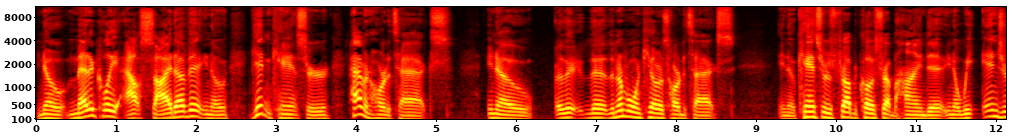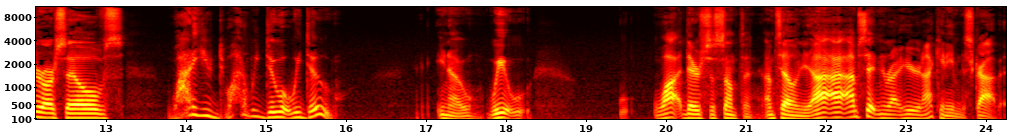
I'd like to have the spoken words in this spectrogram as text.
you know, medically outside of it, you know, getting cancer, having heart attacks, you know, the, the, the number one killer is heart attacks. You know, cancer is probably close right behind it. You know, we injure ourselves. Why do you, why do we do what we do? You know, we, why, there's just something, I'm telling you, I, I I'm sitting right here and I can't even describe it.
